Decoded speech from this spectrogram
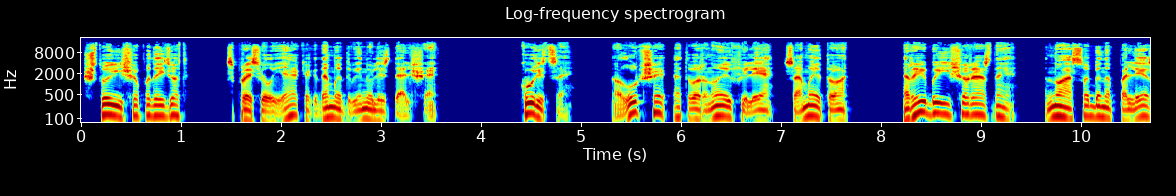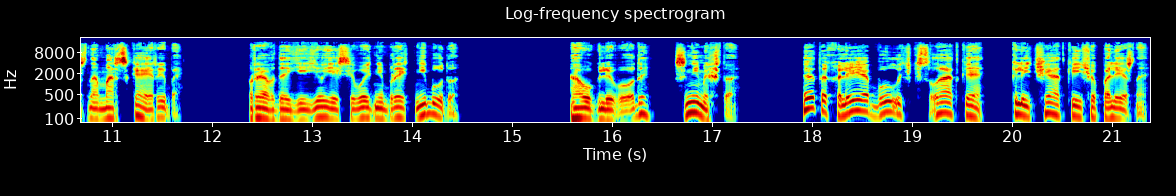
«Что еще подойдет?» – спросил я, когда мы двинулись дальше. «Курица. Лучше отварное филе, самое то. Рыба еще разная, но особенно полезна морская рыба. Правда, ее я сегодня брать не буду. А углеводы? С ними что? Это хлеб, булочки, сладкое, клетчатка еще полезна.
